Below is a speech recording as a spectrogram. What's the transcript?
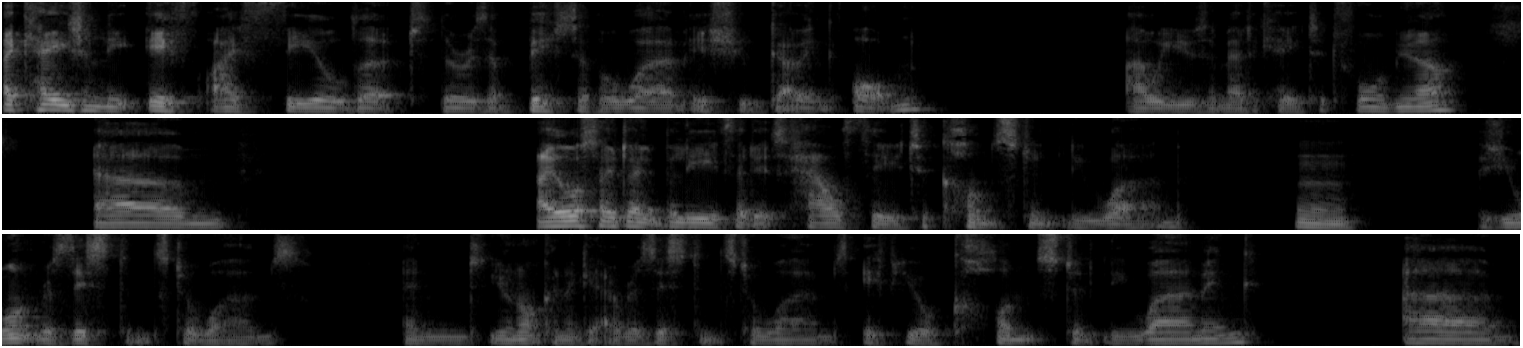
occasionally, if I feel that there is a bit of a worm issue going on, I will use a medicated formula. Um, I also don't believe that it's healthy to constantly worm mm. because you want resistance to worms, and you're not going to get a resistance to worms if you're constantly worming. Um,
